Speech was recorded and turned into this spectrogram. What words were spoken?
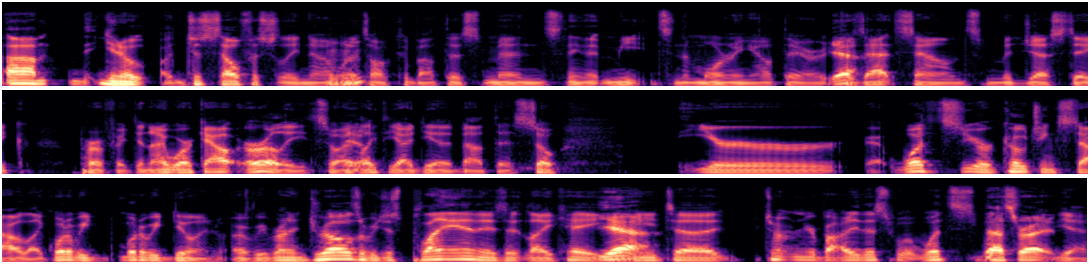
Um, you know, just selfishly now, I want to talk about this men's thing that meets in the morning out there because Yeah. that sounds majestic, perfect. And I work out early, so I like the idea about this. So. Your uh, what's your coaching style like? What are we what are we doing? Are we running drills? Are we just playing? Is it like, hey, Yeah. you need to turn your body this? What's, what's That's right. Yeah,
